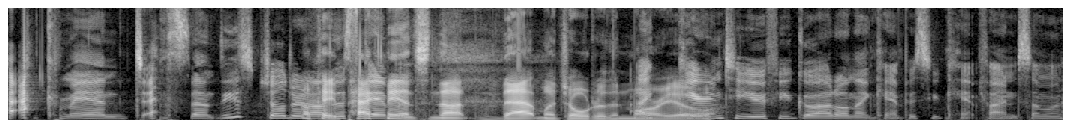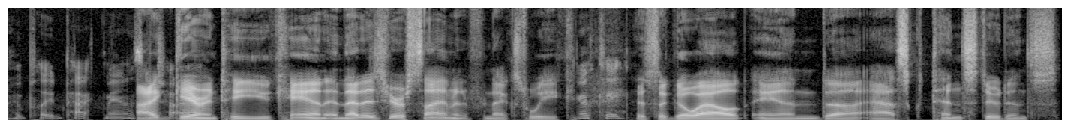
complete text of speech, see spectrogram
Pac-Man death sound. These children on Okay, this Pac-Man's campus. not that much older than Mario. I guarantee you, if you go out on that campus, you can't find someone who played Pac-Man. As a I child. guarantee you can, and that is your assignment for next week. Okay. Is to go out and uh, ask ten students,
